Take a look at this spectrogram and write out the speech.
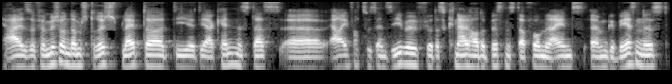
ja, also für mich unterm Strich bleibt da die, die Erkenntnis, dass äh, er einfach zu sensibel für das knallharte Business der Formel 1 ähm, gewesen ist.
